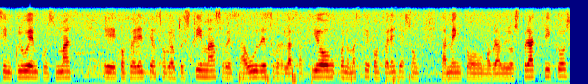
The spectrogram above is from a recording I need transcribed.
se incluen pois, máis eh, conferencias sobre autoestima, sobre saúde, sobre relaxación, bueno, máis que conferencias son tamén con obradoiros prácticos,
